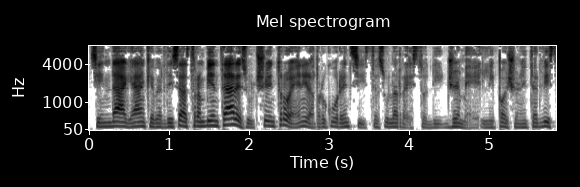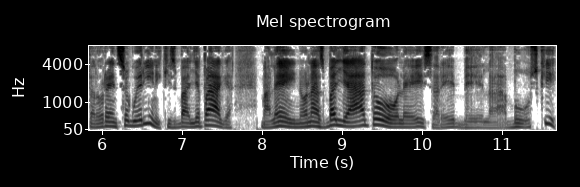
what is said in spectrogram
si indaga anche per disastro ambientale. Sul centro Eni, la procura insiste sull'arresto di Gemelli. Poi c'è un'intervista a Lorenzo Guerini, chi sbaglia paga, ma lei non ha sbagliato, lei sarebbe la Boschi.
